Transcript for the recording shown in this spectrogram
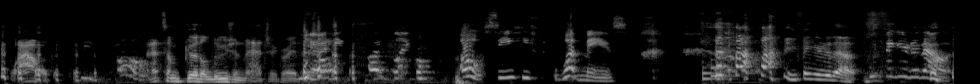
Wow, Oh, that's some good illusion magic right there. yeah, he's like, oh, see, he f- what maze? he figured it out. He figured it out.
